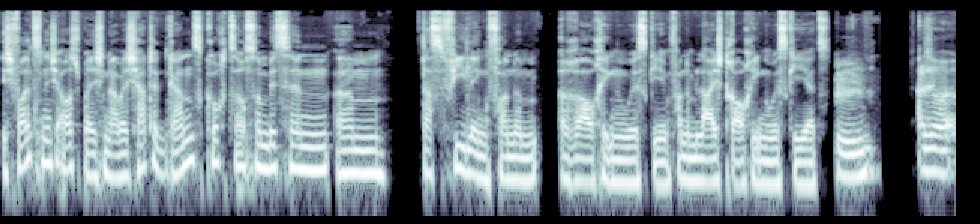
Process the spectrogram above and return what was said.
ich wollte es nicht aussprechen, aber ich hatte ganz kurz auch so ein bisschen ähm, das Feeling von einem rauchigen Whisky, von einem leicht rauchigen Whisky jetzt. Mhm. Also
